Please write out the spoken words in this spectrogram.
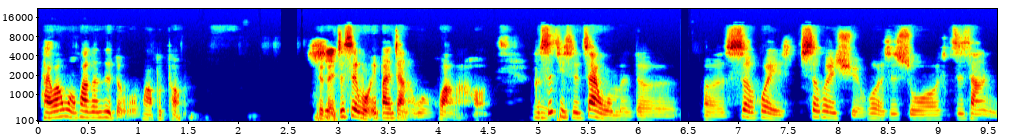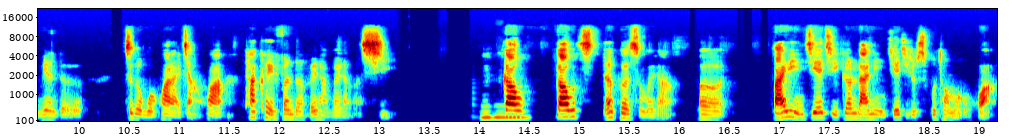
台湾文化跟日本文化不同，对不对？这是我们一般讲的文化嘛，哈。可是其实，在我们的呃社会社会学或者是说智商里面的这个文化来讲的话，它可以分得非常非常的细，嗯、高高那个什么呀，呃。白领阶级跟蓝领阶级就是不同文化，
